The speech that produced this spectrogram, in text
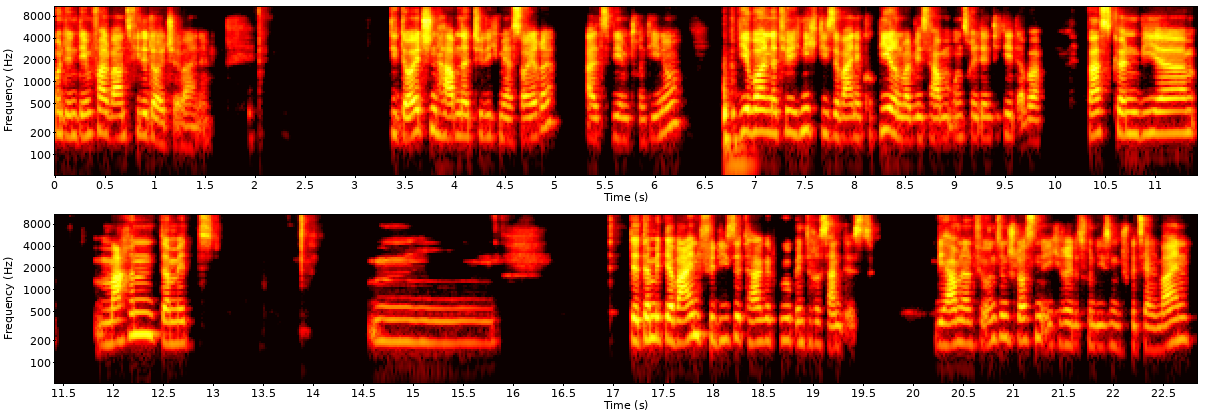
Und in dem Fall waren es viele deutsche Weine. Die Deutschen haben natürlich mehr Säure als wir im Trentino. Wir wollen natürlich nicht diese Weine kopieren, weil wir haben unsere Identität, aber was können wir machen, damit, mh, mm, damit der Wein für diese Target Group interessant ist? Wir haben dann für uns entschlossen, ich rede jetzt von diesem speziellen Wein,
